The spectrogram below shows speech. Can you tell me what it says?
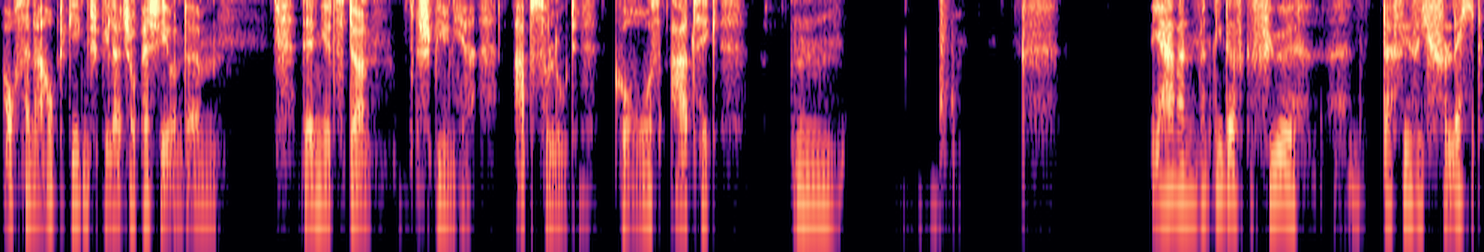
auch seine Hauptgegenspieler Joe Pesci und ähm, Daniel Stern spielen hier absolut großartig. Hm. Ja, man hat nie das Gefühl, dass sie sich schlecht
